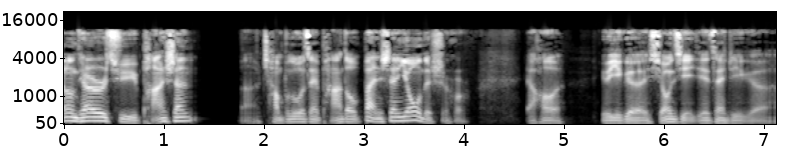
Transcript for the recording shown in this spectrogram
前两天去爬山啊，差不多在爬到半山腰的时候，然后有一个小姐姐在这个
